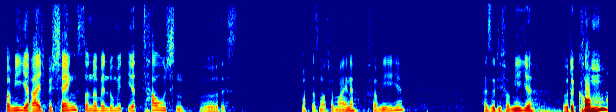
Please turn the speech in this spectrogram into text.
Familie reich beschenkst, sondern wenn du mit ihr tauschen würdest? Ich mache das mal für meine Familie. Also die Familie würde kommen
